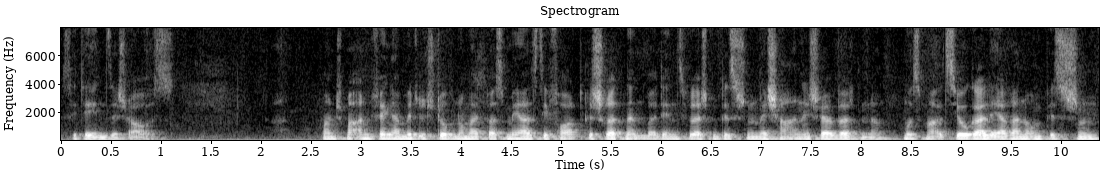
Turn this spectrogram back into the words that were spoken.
sie dehnen sich aus manchmal Anfänger, Mittelstufe noch mal etwas mehr als die Fortgeschrittenen, bei denen es vielleicht ein bisschen mechanischer wird. Ne? Muss man als Yogalehrer noch ein bisschen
